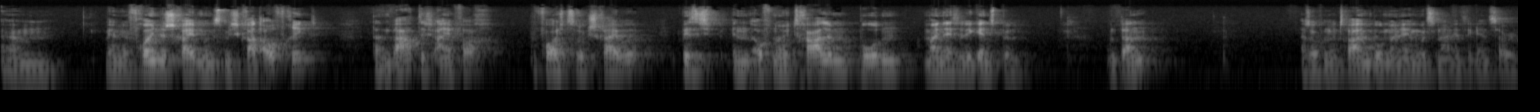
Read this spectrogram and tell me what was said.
ähm, wenn mir Freunde schreiben und es mich gerade aufregt, dann warte ich einfach, bevor ich zurückschreibe, bis ich in, auf neutralem Boden meiner Intelligenz bin. Und dann, also auf neutralem Boden meiner emotionalen Intelligenz, sorry.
